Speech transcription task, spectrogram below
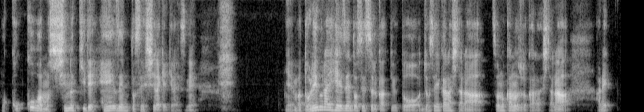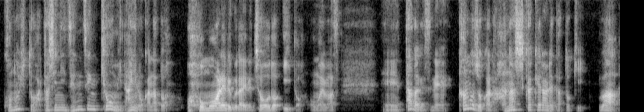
もうここはもう死ぬ気で平然と接しなきゃいけないですね。えーまあ、どれぐらい平然と接するかっていうと、女性からしたら、その彼女からしたら、あれ、この人私に全然興味ないのかなと 思われるぐらいでちょうどいいと思います。えーただですね、彼女から話しかけられた時は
